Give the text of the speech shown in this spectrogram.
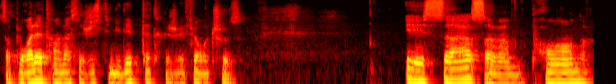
Ça pourrait l'être, hein, là c'est juste une idée, peut-être que je vais faire autre chose. Et ça, ça va me prendre...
